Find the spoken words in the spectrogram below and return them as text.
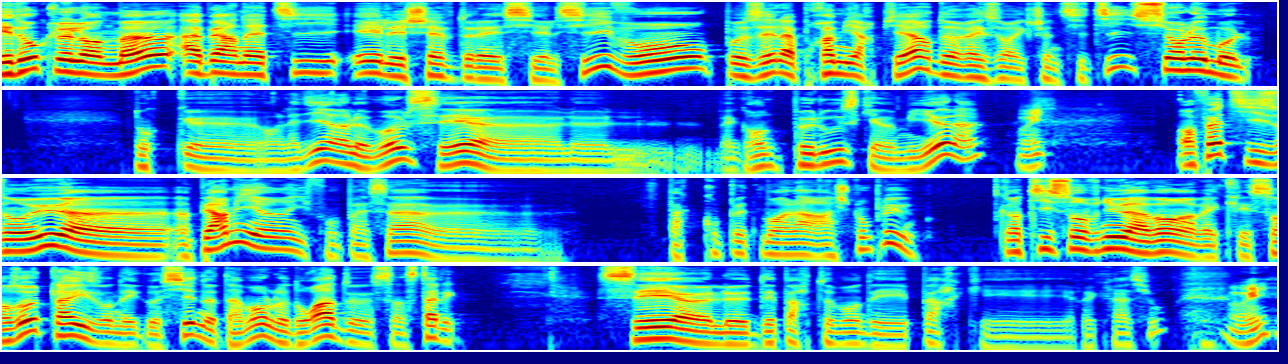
Et donc, le lendemain, Abernathy et les chefs de la SCLC vont poser la première pierre de Resurrection City sur le mall. Donc, euh, on l'a dit, hein, le mall, c'est euh, la grande pelouse qui est au milieu, là. Oui. En fait, ils ont eu un, un permis, hein. ils font pas ça euh, pas complètement à l'arrache non plus. Quand ils sont venus avant avec les 100 autres, là, ils ont négocié notamment le droit de s'installer. C'est le département des parcs et récréations Oui,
